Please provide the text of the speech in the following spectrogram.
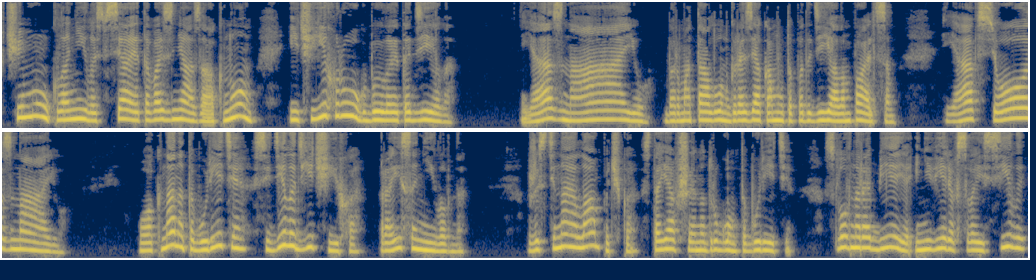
к чему клонилась вся эта возня за окном и чьих рук было это дело? «Я знаю», — бормотал он, грозя кому-то под одеялом пальцем. «Я все знаю». У окна на табурете сидела дьячиха Раиса Ниловна. Жестяная лампочка, стоявшая на другом табурете, словно робея и не веря в свои силы,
